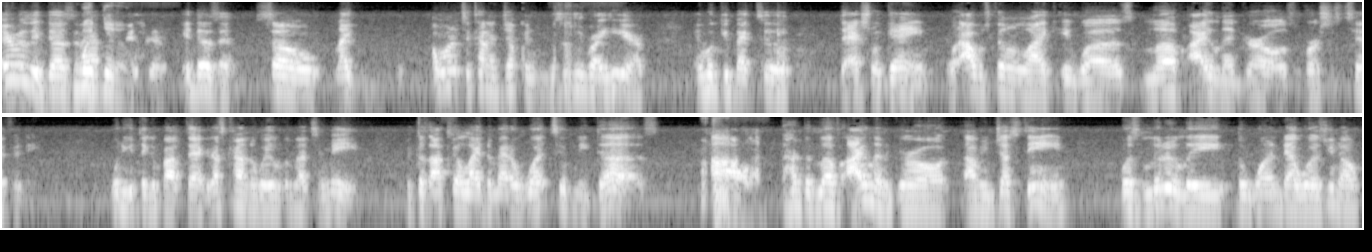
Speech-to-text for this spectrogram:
It really doesn't. Would do. it. It doesn't. So, like, I wanted to kind of jump in specifically right here, and we'll get back to the actual game. What I was feeling like it was Love Island girls versus Tiffany. What do you think about that? That's kind of the way it was looking like to me, because I feel like no matter what Tiffany does, um, her the Love Island girl, I mean Justine, was literally the one that was, you know,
